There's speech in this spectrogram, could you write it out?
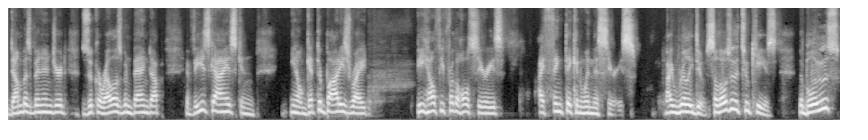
Dumba's been injured. Zuccarello's been banged up. If these guys can, you know, get their bodies right, be healthy for the whole series, I think they can win this series. I really do. So those are the two keys. The Blues,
